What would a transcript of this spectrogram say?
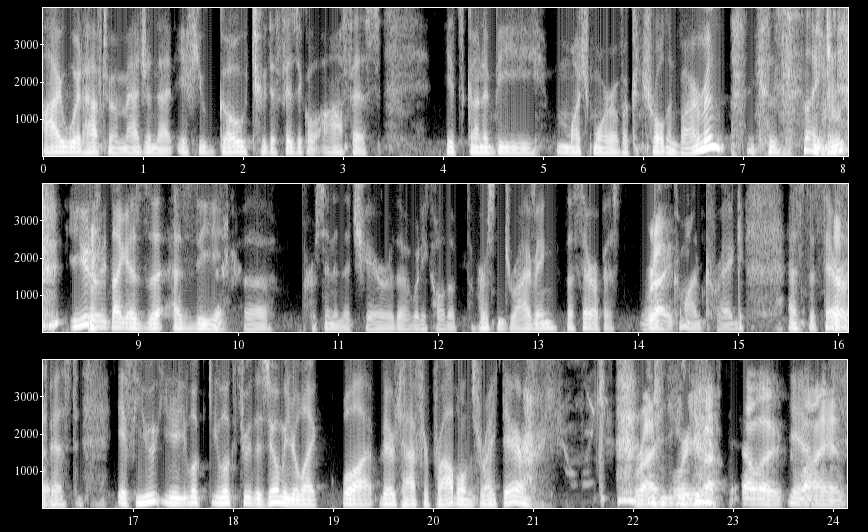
I would have to imagine that if you go to the physical office, it's going to be much more of a controlled environment because like mm-hmm. you know like as the as the uh, person in the chair or the what do you call the, the person driving the therapist right come on craig as the therapist if you you, know, you look you look through the zoom and you're like well uh, there's half your problems right there like, right you, or you have to tell a yeah. client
